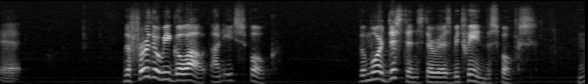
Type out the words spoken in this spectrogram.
uh, the further we go out on each spoke, the more distance there is between the spokes. Hmm?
